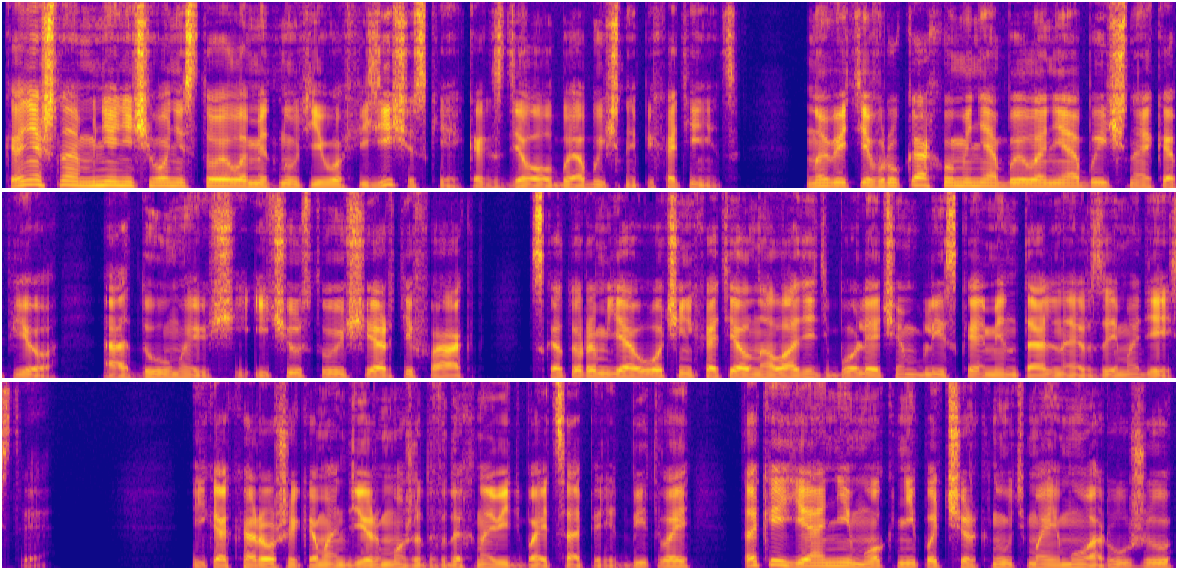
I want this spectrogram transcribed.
Конечно, мне ничего не стоило метнуть его физически, как сделал бы обычный пехотинец, но ведь и в руках у меня было не обычное копье, а думающий и чувствующий артефакт, с которым я очень хотел наладить более чем близкое ментальное взаимодействие. И как хороший командир может вдохновить бойца перед битвой, так и я не мог не подчеркнуть моему оружию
